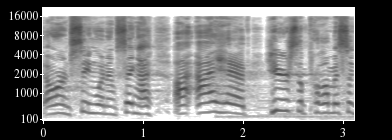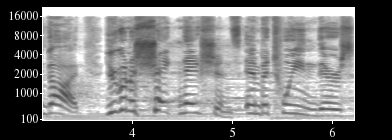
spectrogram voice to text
Y'all aren't seeing what I'm saying. I, I, I have, here's the promise of God. You're going to shake nations. In between, there's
